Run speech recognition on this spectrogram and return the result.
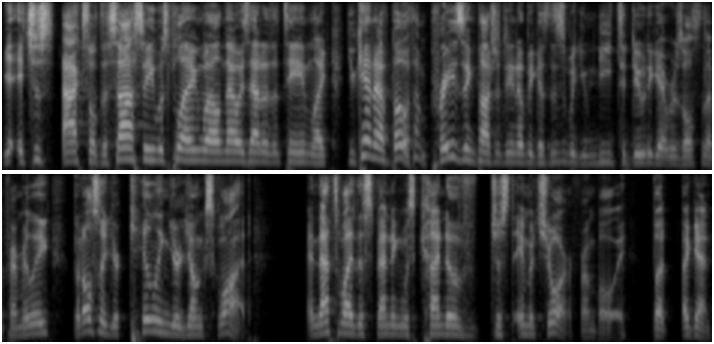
yeah, it's just Axel Disasi was playing well. Now he's out of the team. Like you can't have both. I'm praising Pochettino because this is what you need to do to get results in the Premier League, but also you're killing your young squad, and that's why the spending was kind of just immature from Boehly. But again,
